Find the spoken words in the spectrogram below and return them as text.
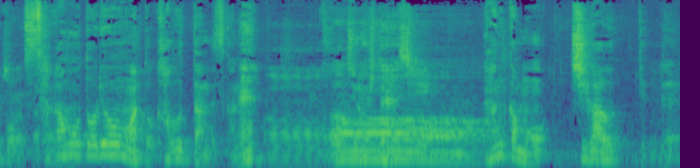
て言って。坂本龍馬とかぶったんですかね。あ高知の人やあしー。なんかもう違うって言って。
